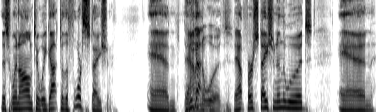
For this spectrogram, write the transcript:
this went on till we got to the fourth station, and Down we got in the woods. down first station in the woods, and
